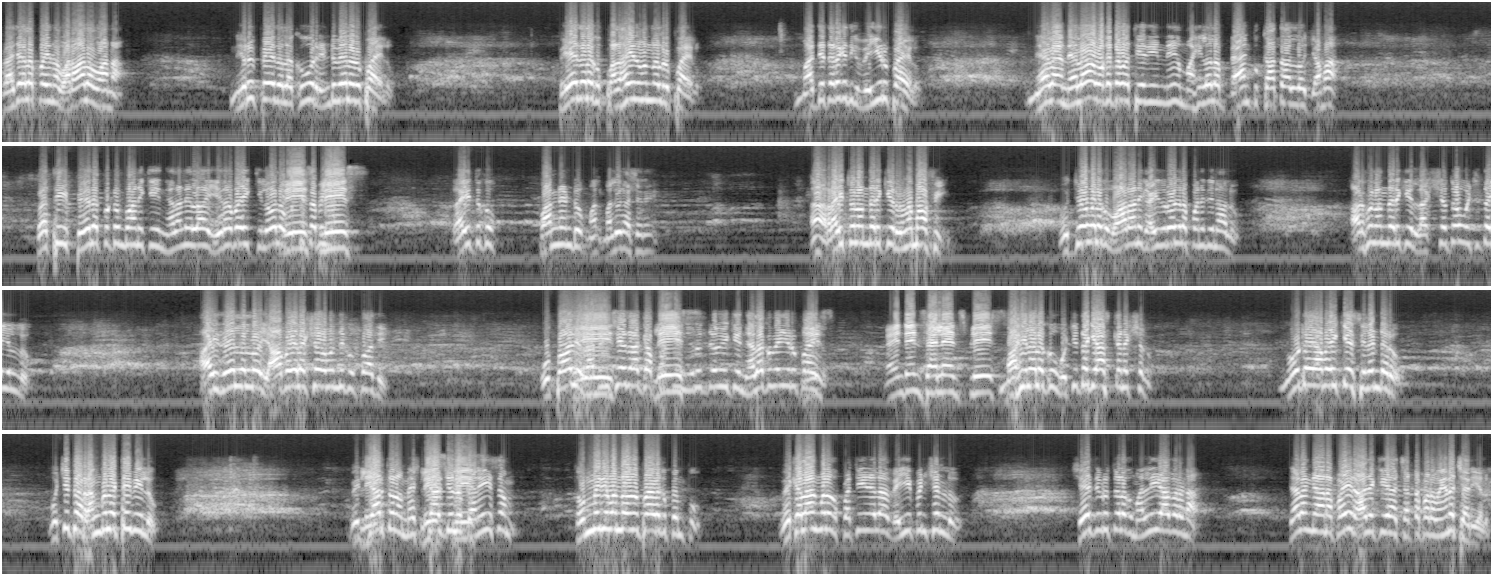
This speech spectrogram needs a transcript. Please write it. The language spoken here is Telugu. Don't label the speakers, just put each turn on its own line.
ప్రజలపైన వరాల వాన. నిరుపేదలకు రెండు వేల రూపాయలు. పేదలకు పదహైదు వందల రూపాయలు. మధ్యతరగతికి వెయ్యి రూపాయలు. నెల నెల ఒకటవ తేదీనే మహిళల బ్యాంకు ఖాతాల్లో జమ. ప్రతి పేద కుటుంబానికి నెల నెల ఇరవై కిలోల రైతుకు పన్నెండు మళ్ళీ రాశారే. రైతులందరికీ రుణమాఫీ. ఉద్యోగులకు వారానికి ఐదు రోజుల పని దినాలు అర్హులందరికీ లక్షతో ఉచిత ఇల్లు. ఐదేళ్ళలో యాభై లక్షల మందికి ఉపాధి. ఉపాధి లభించేదాకా. నిరుద్యోగికి నెలకు వెయ్యి రూపాయలు.
మెయింటైన్ సైలెన్స్ ప్లీజ్
మహిళలకు ఉచిత గ్యాస్ కనెక్షన్. నూట యాభైకే సిలిండరు. ఉచిత రంగుల టీవీలు. విద్యార్థుల మెస్
please,
ఛార్జీలు
please.
కనీసం తొమ్మిది వందల రూపాయలకు పెంపు. వికలాంగులకు ప్రతి నెల వెయ్యి పెన్షన్లు. చేతి వృత్తులకు మళ్ళీ ఆదరణ. తెలంగాణపై రాజకీయ చట్టపరమైన చర్యలు.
